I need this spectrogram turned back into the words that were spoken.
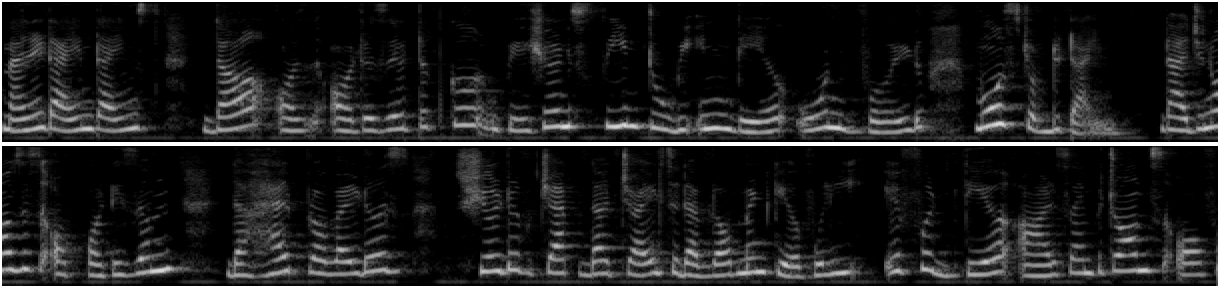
many time, times. The autistic patients seem to be in their own world most of the time diagnosis of autism. The help providers should check the child's development carefully. If there are symptoms of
